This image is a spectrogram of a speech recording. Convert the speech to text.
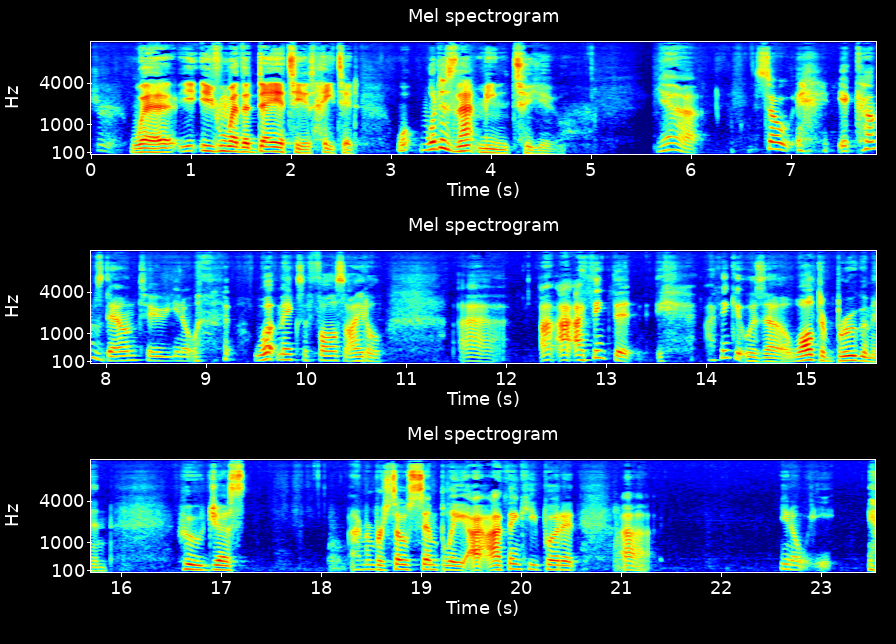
Sure. where even where the deity is hated. What, what does that mean to you? Yeah. So it comes down to, you know, what makes a false idol. Uh, I, I think that I think it was uh, Walter Brueggemann who just I remember so simply. I, I think he put it, uh, you know,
